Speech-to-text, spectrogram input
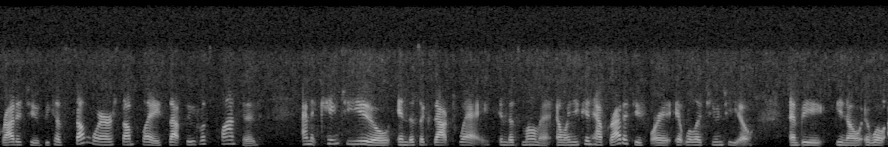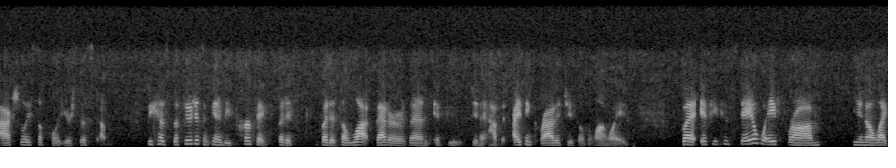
gratitude because somewhere, someplace, that food was planted and it came to you in this exact way, in this moment. And when you can have gratitude for it, it will attune to you and be, you know, it will actually support your system. Because the food isn't going to be perfect, but it's but it's a lot better than if you didn't have it. I think gratitude goes a long ways. But if you can stay away from you know, like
